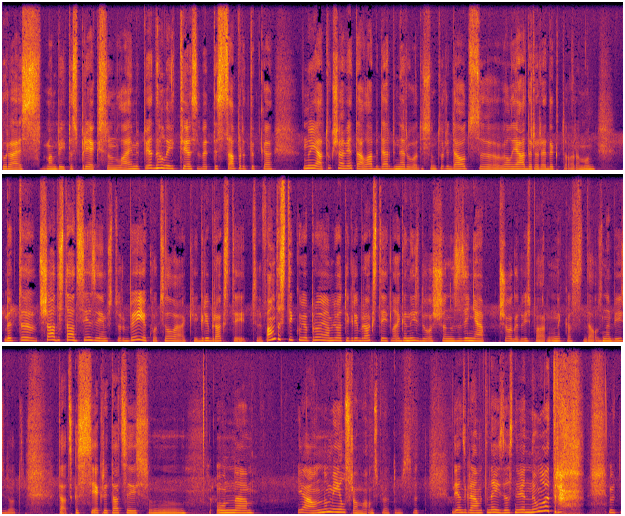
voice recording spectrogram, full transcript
kurā es, man bija tas prieks un laime piedalīties, bet es sapratu, ka nu jā, tukšā vietā labi darbi nerodas, un tur ir daudz uh, vēl jādara redaktoram. Un, Bet uh, šādas tādas iezīmes tur bija, ko cilvēki grib rakstīt. Fantastiku joprojām ļoti grib rakstīt, lai gan izdošanas ziņā šogad vispār nekas daudz nebija izdots. Tāds, kas iekrita acīs. Un, un, uh, Jā, un nu, mīlestības romāns, protams, bet dienas grāmata neizdevās neviena no otra. bet,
